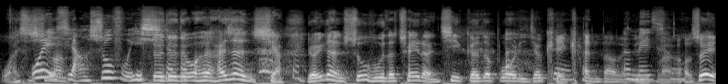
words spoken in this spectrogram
我还是我也想舒服一些。对对对，我还是很想有一个很舒服的吹冷气，隔着玻璃就可以看到的 地方。所以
